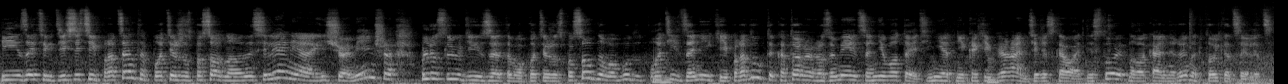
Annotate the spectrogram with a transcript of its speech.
и из этих 10% платежеспособного населения еще меньше, плюс люди из этого платежеспособного будут платить за некие продукты, которые, разумеется, не вот эти. Нет никаких гарантий, рисковать не стоит, на локальный рынок только целится.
